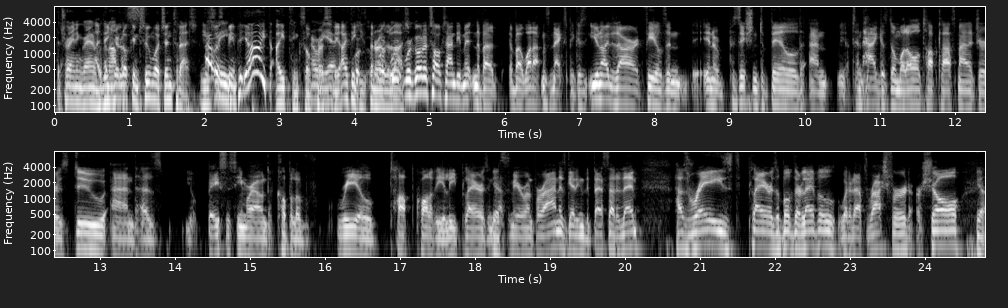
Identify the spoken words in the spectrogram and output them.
the training ground. I with think an you're office. looking too much into that. He's Are just we? been. Yeah, I, I think so Are we, personally. yeah? I think he's been around we're, a lot. We're going to talk to Andy Mitten about, about what happens next because United are, it feels, in in a position to build, and you know, Ten Hag has done what all top class managers do and has you know, based his team around a couple of real top quality elite players, and Yes. Casemiro and Varane is getting the best out of them. Has raised players above their level, whether that's Rashford or Shaw. Yeah.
